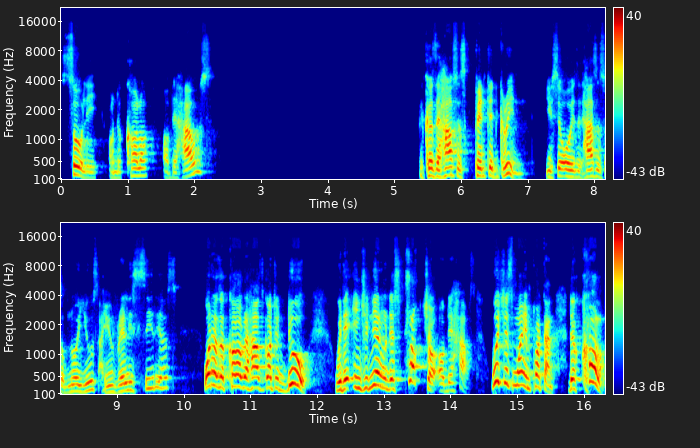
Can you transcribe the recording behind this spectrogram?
solely on the color of the house? Because the house is painted green. You say, oh, the house is of no use. Are you really serious? What has the color of the house got to do with the engineering, with the structure of the house? Which is more important, the color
